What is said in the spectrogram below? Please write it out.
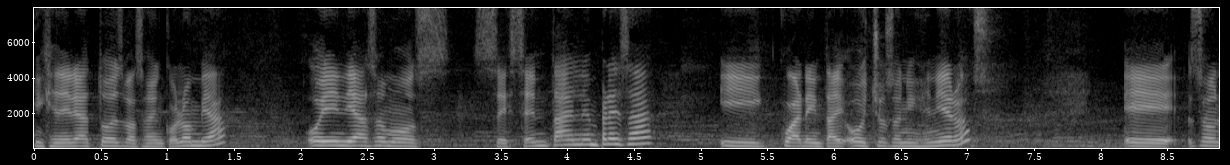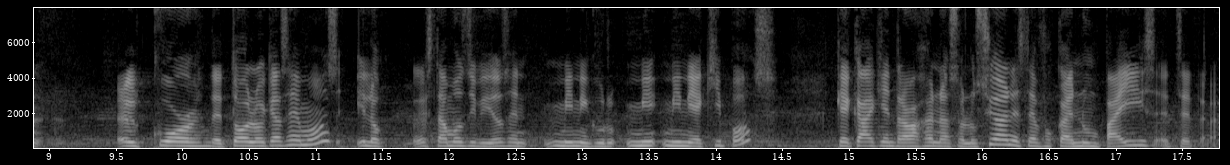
Ingeniería todo es basado en Colombia. Hoy en día somos 60 en la empresa y 48 son ingenieros. Eh, son el core de todo lo que hacemos y lo, estamos divididos en mini, mini equipos, que cada quien trabaja en una solución, está enfocado en un país, etcétera.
